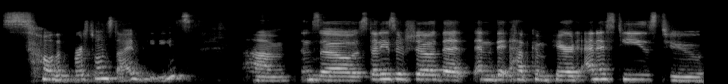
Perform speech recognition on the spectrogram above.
So the first one's diabetes. Um, and so studies have showed that, and they have compared NSTs to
